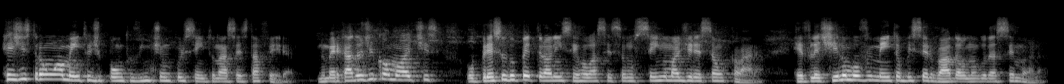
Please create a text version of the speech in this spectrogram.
registrou um aumento de 0,21% na sexta-feira. No mercado de commodities, o preço do petróleo encerrou a sessão sem uma direção clara, refletindo o movimento observado ao longo da semana.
